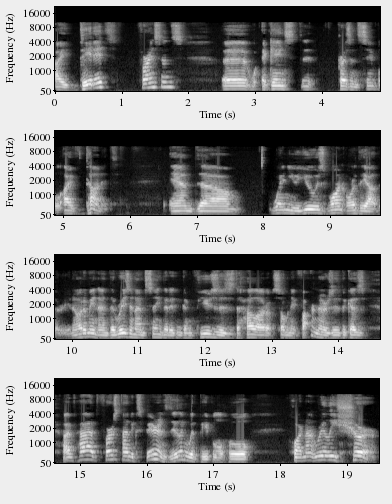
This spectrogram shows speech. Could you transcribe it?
I did it, for instance, uh, against the present simple. I've done it. And um, when you use one or the other, you know what I mean? And the reason I'm saying that it confuses the hell out of so many foreigners is because I've had first-hand experience dealing with people who who are not really sure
